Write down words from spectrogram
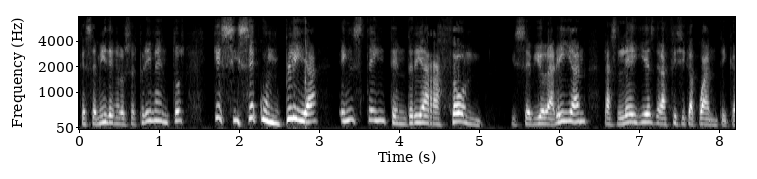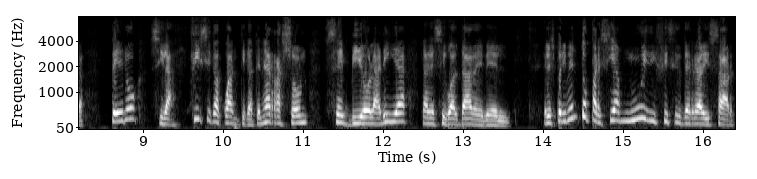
que se miden en los experimentos, que si se cumplía, Einstein tendría razón y se violarían las leyes de la física cuántica. Pero si la física cuántica tenía razón, se violaría la desigualdad de Bell. El experimento parecía muy difícil de realizar,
